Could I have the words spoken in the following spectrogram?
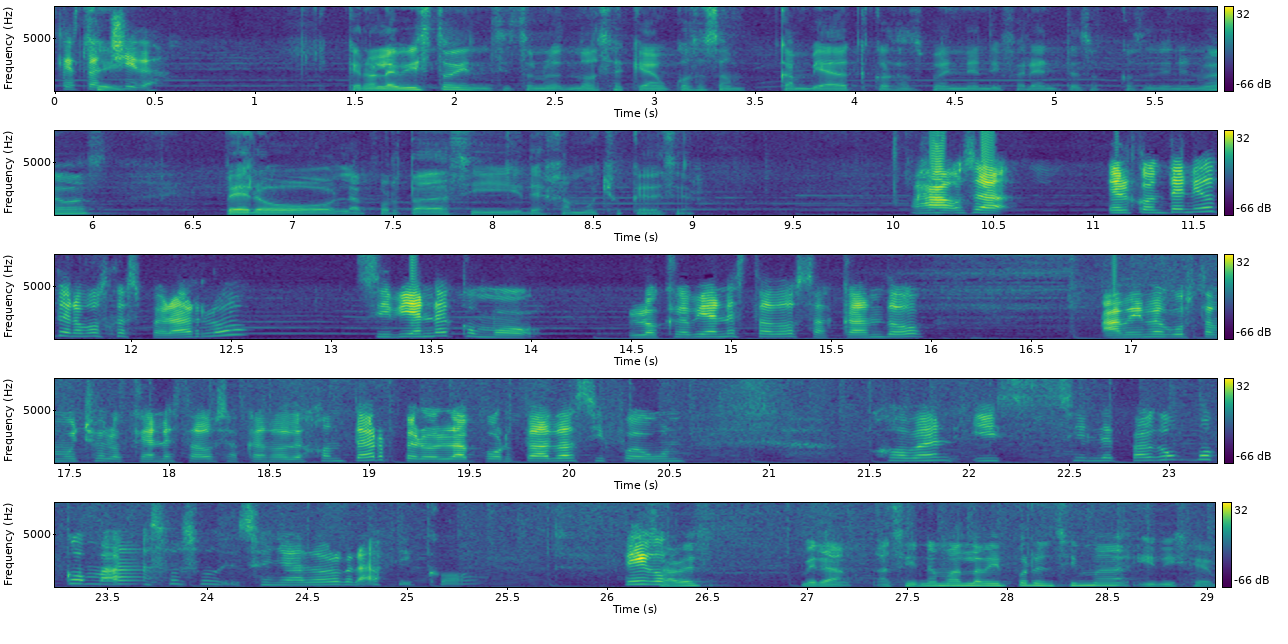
Que está Sí. chida. que no la he visto y insisto, no, no sé qué cosas han cambiado, qué cosas vienen diferentes o qué cosas vienen nuevas. Pero la portada sí deja mucho que desear. Ajá, o sea, el contenido tenemos que esperarlo. Si viene como lo que habían estado sacando, a mí me gusta mucho lo que han estado sacando de Hunter, pero la portada sí fue un joven y si le paga un poco más a su diseñador gráfico. Digo, ¿Sabes? Mira, así nomás la vi por encima y dije,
